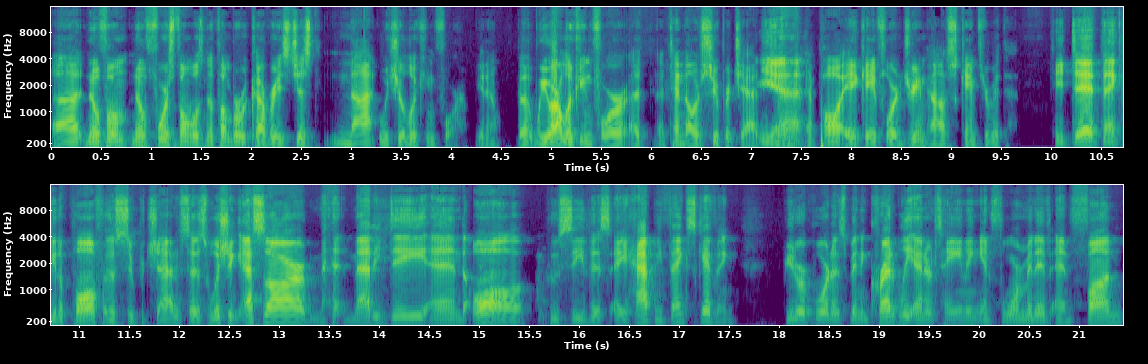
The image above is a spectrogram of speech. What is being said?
Uh, no fum- no forced fumbles, no fumble recoveries, just not what you're looking for, you know. But we are looking for a, a ten dollars super chat. Yeah, and, and Paul, AK Florida Dreamhouse, came through with that. He did. Thank you to Paul for the super chat. He says, "Wishing SR, Matty D, and all who see this a happy Thanksgiving. Pewter Report has been incredibly entertaining, informative, and fun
